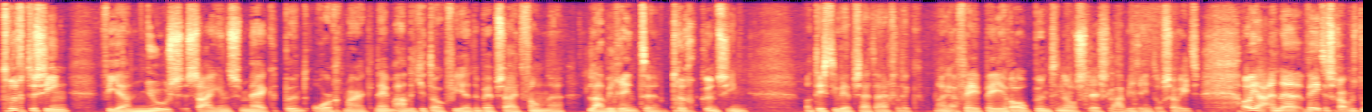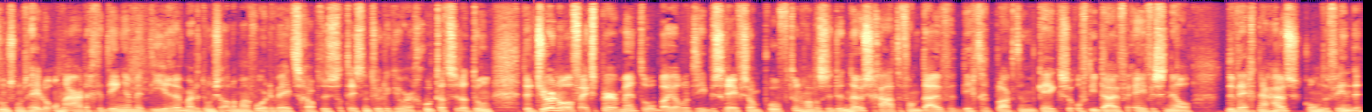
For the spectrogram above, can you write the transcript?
terug te zien via newsciencemag.org. Maar ik neem aan dat je het ook via de website van Labyrinth terug kunt zien. Wat is die website eigenlijk? Nou ja, vpro.nl slash labyrinth of zoiets. Oh ja, en eh, wetenschappers doen soms hele onaardige dingen met dieren... maar dat doen ze allemaal voor de wetenschap. Dus dat is natuurlijk heel erg goed dat ze dat doen. De Journal of Experimental Biology beschreef zo'n proef. Toen hadden ze de neusgaten van duiven dichtgeplakt... en keken ze of die duiven even snel de weg naar huis konden vinden.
